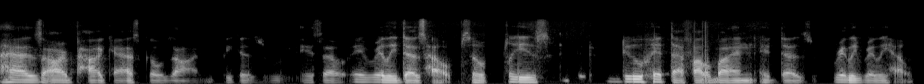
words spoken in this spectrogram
as our podcast goes on because so it really does help. So please do hit that follow button. It does really, really help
